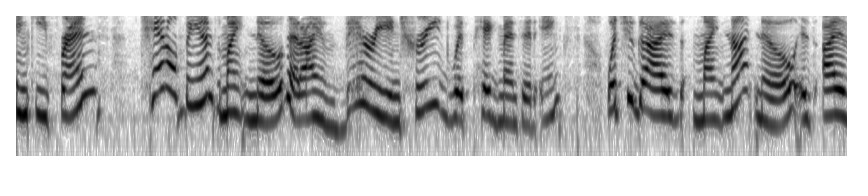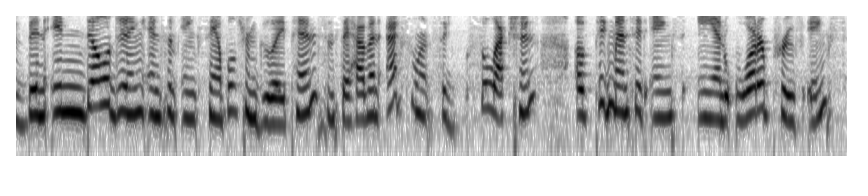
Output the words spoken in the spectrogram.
inky friends. Channel fans might know that I am very intrigued with pigmented inks. What you guys might not know is I have been indulging in some ink samples from Goulet Pens since they have an excellent se selection of pigmented inks and waterproof inks.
